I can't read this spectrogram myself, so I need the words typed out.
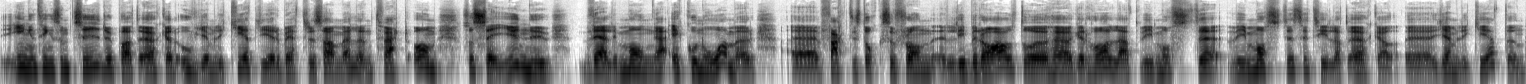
ingenting ingenting som tyder på att ökad ojämlikhet ger bättre samhällen. Tvärtom så säger ju nu väldigt många ekonomer, eh, faktiskt också från liberalt och högerhåll, att vi måste, vi måste se till att öka eh, jämlikheten.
